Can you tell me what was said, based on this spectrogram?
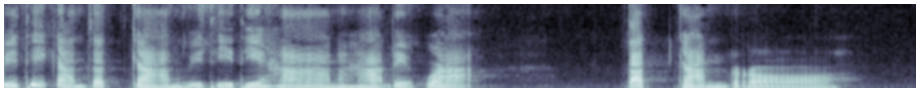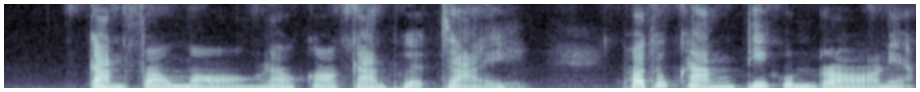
วิธีการจัดการวิธีที่ 5 นะคะ เรียกว่าตัดการรอ การเฝ้ามองแล้วก็การเผื่อใจ เพราะทุกครั้งที่คุณรอเนี่ย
